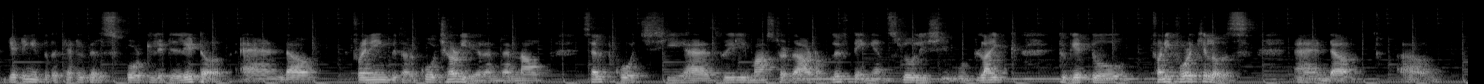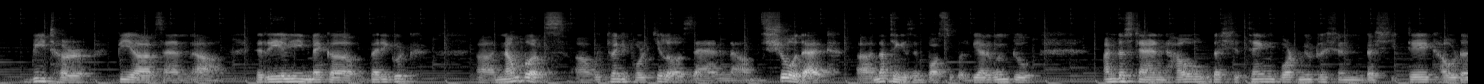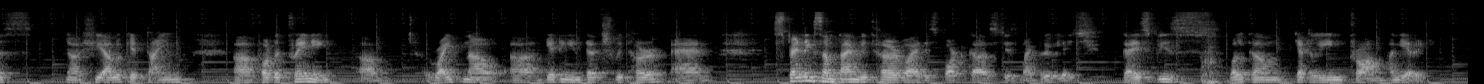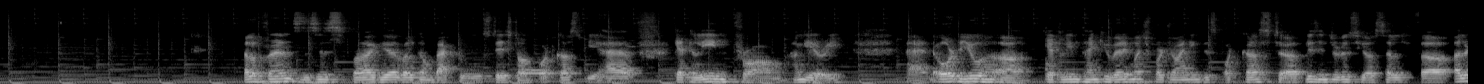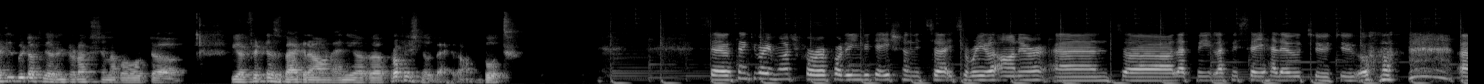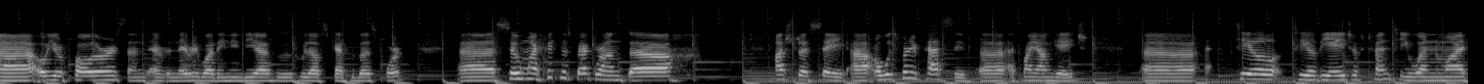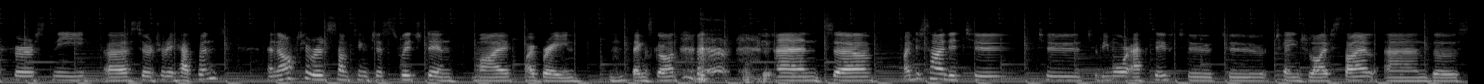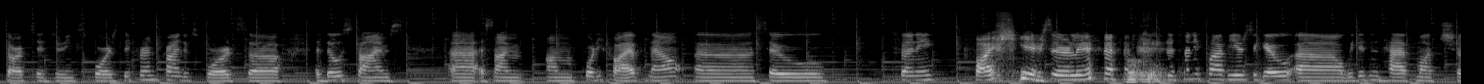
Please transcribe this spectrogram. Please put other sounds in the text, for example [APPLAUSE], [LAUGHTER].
getting into the kettlebell sport a little later and uh, training with her coach earlier, and then now self-coach. She has really mastered the art of lifting, and slowly she would like to get to 24 kilos and uh, uh, beat her PRs and really make a very good uh, numbers uh, with 24 kilos and um, show that uh, nothing is impossible. We are going to understand how does she think, what nutrition does she take, how does uh, she allocate time uh, for the training. Um, right now, uh, getting in touch with her and spending some time with her via this podcast is my privilege. Guys, please welcome Katalin from Hungary. Hello, friends. This is Parag here. Welcome back to Stay Strong podcast. We have Katalin from Hungary. And over to you, uh, Katalin. Thank you very much for joining this podcast. Uh, please introduce yourself, uh, a little bit of your introduction about uh, your fitness background and your uh, professional background, both. So thank you very much for, for the invitation. It's a it's a real honor, and uh, let me let me say hello to to [LAUGHS] uh, all your followers and, and everybody in India who, who loves kettlebell sport. Uh, so my fitness background, uh, how should I say? Uh, I was very passive uh, at my young age, Uh till till the age of 20 when my first knee surgery happened, and afterwards something just switched in my my brain [LAUGHS] thanks God. okay. [LAUGHS] And uh, I decided to to to be more active, to to change lifestyle, and uh, started doing sports, different kind of sports. Uh, at those times, uh, as I'm I'm 45 now, uh, so 25 [LAUGHS] years earlier. Okay. so 25 years ago, uh, we didn't have much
